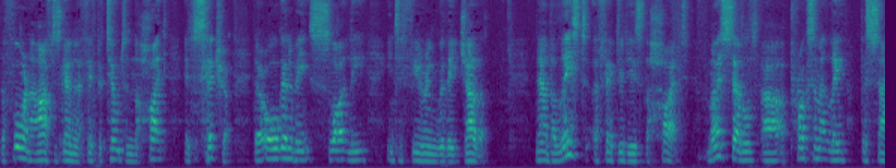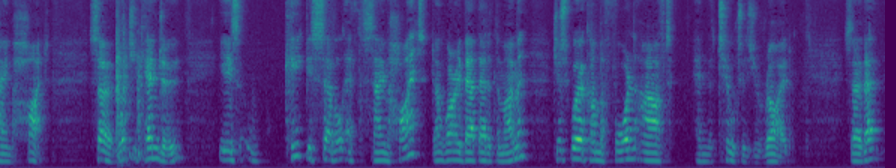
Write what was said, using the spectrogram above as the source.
The fore and aft is going to affect the tilt and the height, etc. They're all going to be slightly interfering with each other. Now the least affected is the height. Most saddles are approximately the same height. So what you can do is keep your saddle at the same height. Don't worry about that at the moment. Just work on the fore and aft and the tilt as you ride. So that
